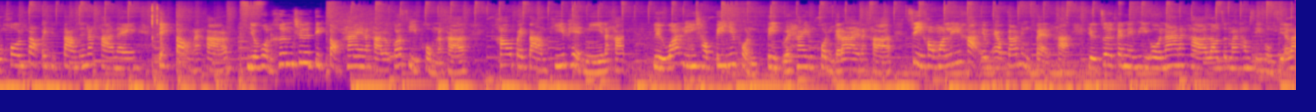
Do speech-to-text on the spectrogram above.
ทุกคนฝากไปติดตามด้วยนะคะใน TikTok นะคะ เดี๋ยวผลขึ้นชื่อ TikTok ให้นะคะ แล้วก็สีผมนะคะ เข้าไปตามที่เพจนี้นะคะ หรือว่าลิงก์ช้อปปีที่ผลติดไว้ให้ทุกคนก็ได้นะคะสีของมอลลี่ค่ะ ML 918 ค่ะ เดี๋ยวเจอกันในวิดีโอหน้านะคะ เราจะมาทำสีผมสีอะไร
